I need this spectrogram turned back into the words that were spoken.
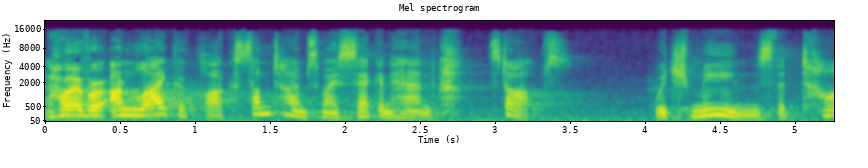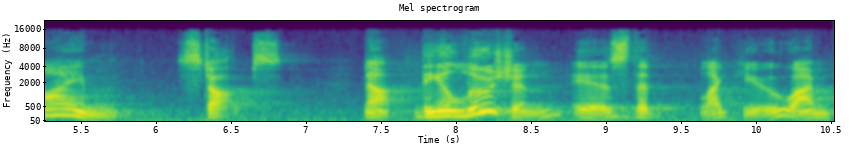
However, unlike a clock, sometimes my second hand stops, which means that time stops. Now, the illusion is that, like you, I'm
